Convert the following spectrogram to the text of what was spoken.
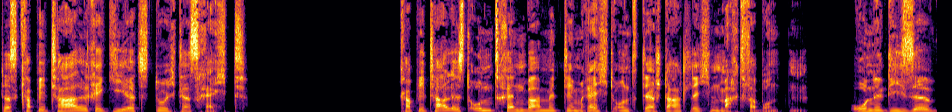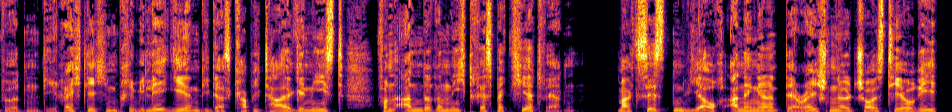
Das Kapital regiert durch das Recht. Kapital ist untrennbar mit dem Recht und der staatlichen Macht verbunden. Ohne diese würden die rechtlichen Privilegien, die das Kapital genießt, von anderen nicht respektiert werden. Marxisten wie auch Anhänger der Rational Choice Theorie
